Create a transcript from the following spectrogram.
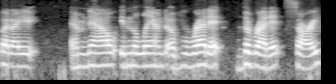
but I am now in the land of Reddit, the Reddit, sorry.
